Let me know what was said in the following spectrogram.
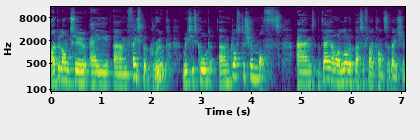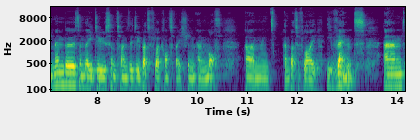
I belong to a um, Facebook group which is called um, Gloucestershire Moths and they are a lot of butterfly conservation members and they do sometimes they do butterfly conservation and moth um, and butterfly events. And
